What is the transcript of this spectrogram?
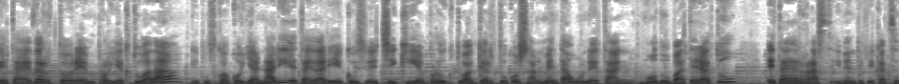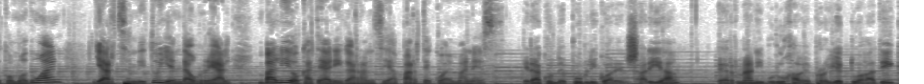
eta edertoren proiektua da, Gipuzkoako janari eta edari ekoizle txikien produktuak gertuko salmentagunetan modu bateratu eta erraz identifikatzeko moduan jartzen ditu jendaurreal, balio kateari garrantzia partekoa emanez. Erakunde publikoaren saria, Hernani burujabe proiektuagatik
